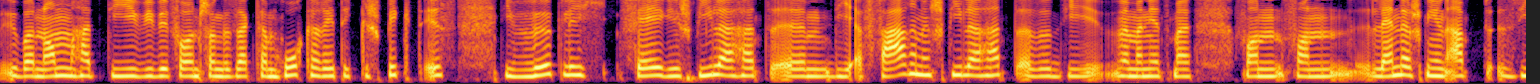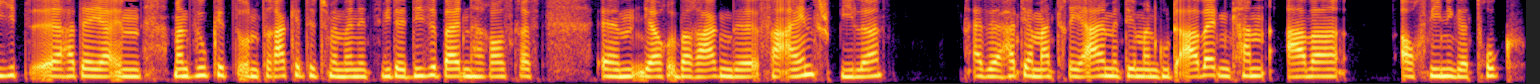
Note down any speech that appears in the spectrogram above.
übernommen hat, die, wie wir vorhin schon gesagt haben, hochkarätig gespickt ist, die wirklich fähige Spieler hat, ähm, die erfahrene Spieler hat. Also die, wenn man jetzt mal von, von Länderspielen absieht, äh, hat er ja in Mandzukic und Rakitic, wenn man jetzt wieder diese beiden herausgreift, ähm, ja auch überragende Vereinsspieler. Also er hat ja Material, mit dem man gut arbeiten kann, aber auch weniger Druck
